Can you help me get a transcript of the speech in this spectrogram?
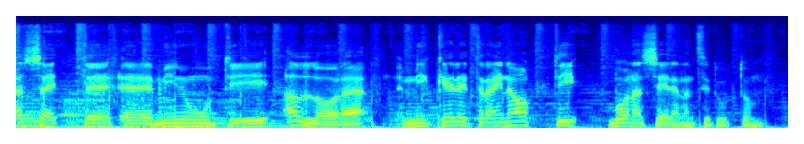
37 eh, minuti. Allora, Michele Trainotti, buonasera innanzitutto.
